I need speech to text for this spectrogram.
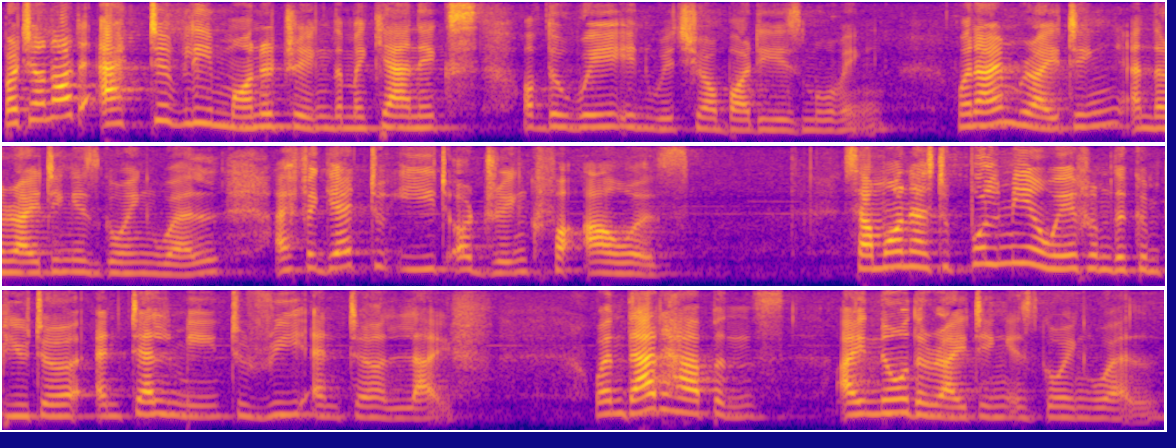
But you're not actively monitoring the mechanics of the way in which your body is moving. When I'm writing and the writing is going well, I forget to eat or drink for hours Someone has to pull me away from the computer and tell me to re enter life. When that happens, I know the writing is going well.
